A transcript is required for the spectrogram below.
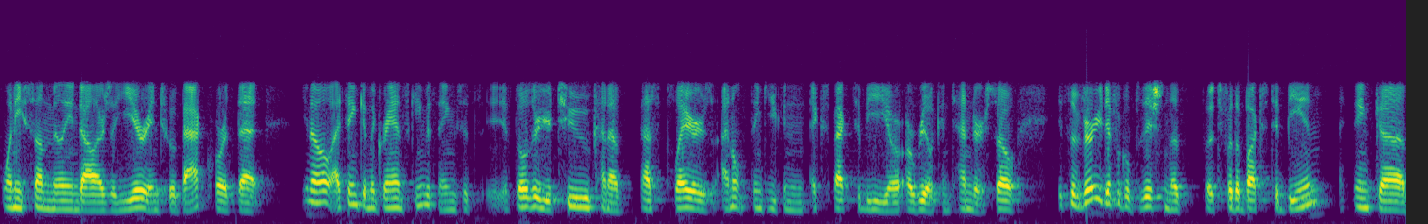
20 some million dollars a year into a backcourt that, you know, I think in the grand scheme of things, it's, if those are your two kind of best players, I don't think you can expect to be a, a real contender. So it's a very difficult position to, for the Bucks to be in. I think, uh,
